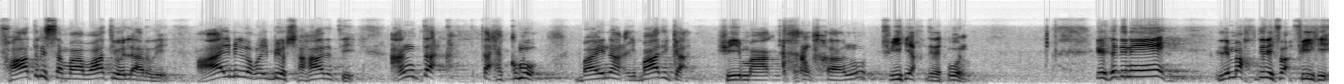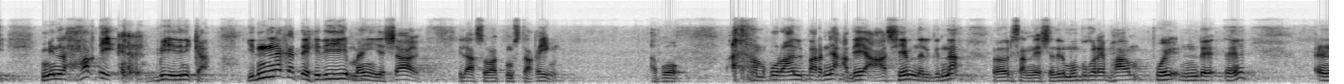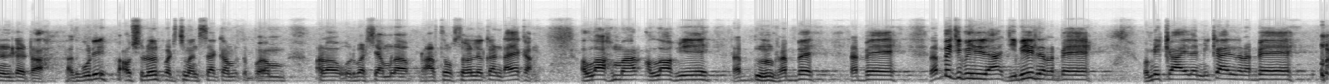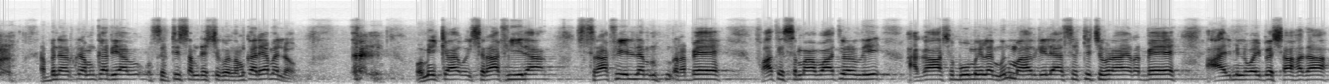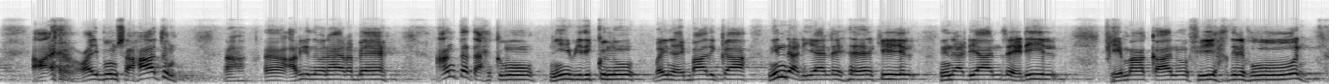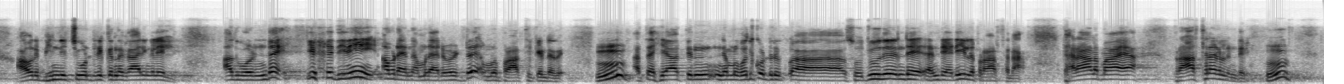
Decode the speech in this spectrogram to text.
فاطر السماوات والأرض عالم الغيب والشهادة أنت تحكم بين عبادك فيما كانوا فيه يختلفون اهدني لما اختلف فيه من الحق بإذنك إنك تهدي من يشاء إلى صراط مستقيم അപ്പോൾ നമുക്ക് ഖുറാനിൽ പറഞ്ഞ അതേ ആശയം നൽകുന്ന ഒരു സന്ദേശം ഇതിന് മുമ്പ് കുറേ ഭാഗം പോയി ഉണ്ട് ഏ? ഉണ്ട് കേട്ടോ അതുകൂടി ആവശ്യമുള്ളവർ പഠിച്ച് മനസ്സിലാക്കാം ഇപ്പം ഉള്ള ഒരുപക്ഷെ നമ്മളെ പ്രാർത്ഥന പുസ്തകങ്ങളിലൊക്കെ ഉണ്ടായേക്കാം. അള്ളാഹുമാർ റബ്ബ് റബ്ബെ റബ്ബെ റബ്ബെ ജിബീല ജിബീലിന്റെ റബ്ബെ. മിക്കായിലെ മിക്കായാലും റബ്ബേ റബ്ബിനെ നമുക്കറിയാം സൃഷ്ടി സംരക്ഷിക്കും നമുക്കറിയാമല്ലോ. ഒമിക്ക ഇസ്രാഫീല ഇസ്രാഫീലിനെ റബ്ബേ ഫാത്തി സമാവാത്തിലുള്ള ആകാശഭൂമികളെ മുൻമാർഗില സൃഷ്ടിച്ചവനായ റബ്ബേ ആലിമിൽ വൈബ് ഷാഹദ വൈബും ഷഹാത്തും അറിയുന്നവനായ റബ്ബേ അന്ത തഹക്കുമു നീ വിധിക്കുന്നു ബൈന ഇബാദിക്ക നിന്റെ അടിയാന്റെ കീഴിൽ നിന്റെ അടിയാന്റെ ഇടയിൽ ഭീമാ കാനു ഫീ ഹദിലഹൂൻ അവർ ഭിന്നിച്ചുകൊണ്ടിരിക്കുന്ന കാര്യങ്ങളിൽ അതുകൊണ്ട് ഇഹദിനി അവിടെ നമ്മൾ അരവിട്ട് നമ്മൾ പ്രാർത്ഥിക്കേണ്ടത്. അത്തഹ്യാത്തിൽ നമ്മൾ ഒതുക്കൊണ്ടിരിക്കുക സുജൂദിന്റെ രണ്ട് അടിയിലെ പ്രാർത്ഥന ധാരാളമായ പ്രാർത്ഥനകളുണ്ട്.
